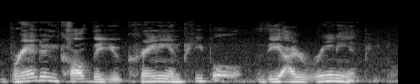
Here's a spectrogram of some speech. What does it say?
Brandon called the Ukrainian people the Iranian people.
